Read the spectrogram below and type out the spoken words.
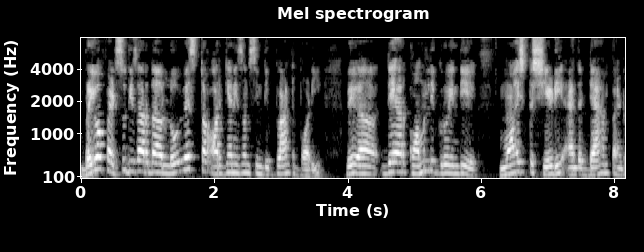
bryophytes these are the lowest organisms in the plant body they are commonly grow in the moist shady and the damp and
